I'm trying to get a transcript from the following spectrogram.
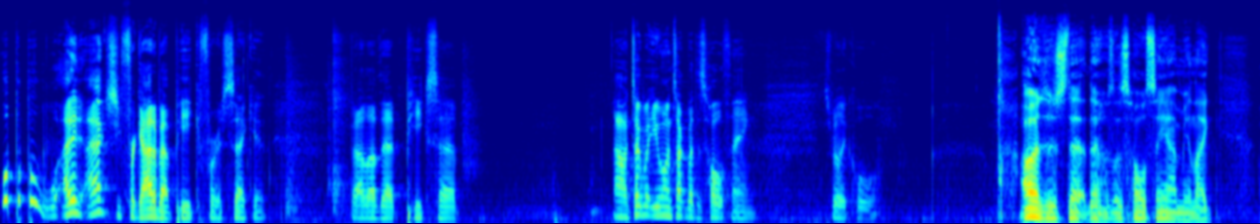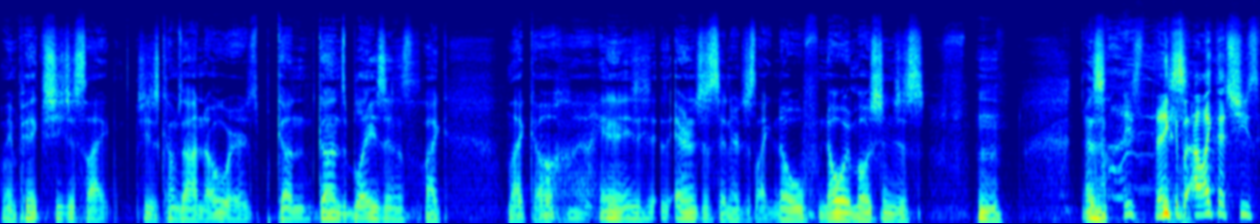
whoop, whoop, whoop. I didn't. I actually forgot about Pieck for a second, but I love that Pieck's. Uh, oh, talk about you want to talk about this whole thing? It's really cool. Oh, just that, that this whole scene. I mean, like, I mean, Pieck. She just like she just comes out of nowhere. It's gun guns blazing. It's like, like oh, Aaron's just sitting there, just like no no emotion, just hmm. It's, He's thinking. but I like that she's.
